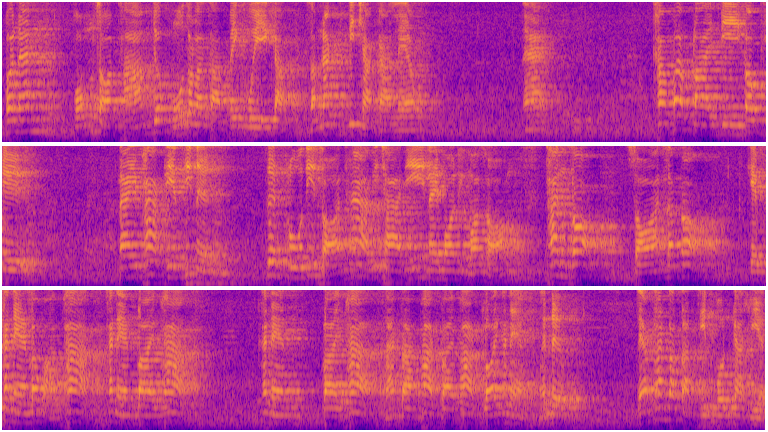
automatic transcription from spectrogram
เพราะนั้นผมสอบถามยกหูโทรศัพท์ไปคุยกับสำนักวิชาการแล้วนะฮะคำว่าปลายปีก็คือ ในภาคเรียนที่หนึ่งเพื่อนครูที่สอน 5 วิชานี้ในม .1 ม .2 ท่านก็สอนแล้วก็เก็บคะแนนระหว่างภาค คะแนนปลายภาค คะแนนปลายภาคนะกลางภาคปลายภาคร้อยคะแนนเหมือนเดิม แล้วท่านก็ตัดสินผลการเรียน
